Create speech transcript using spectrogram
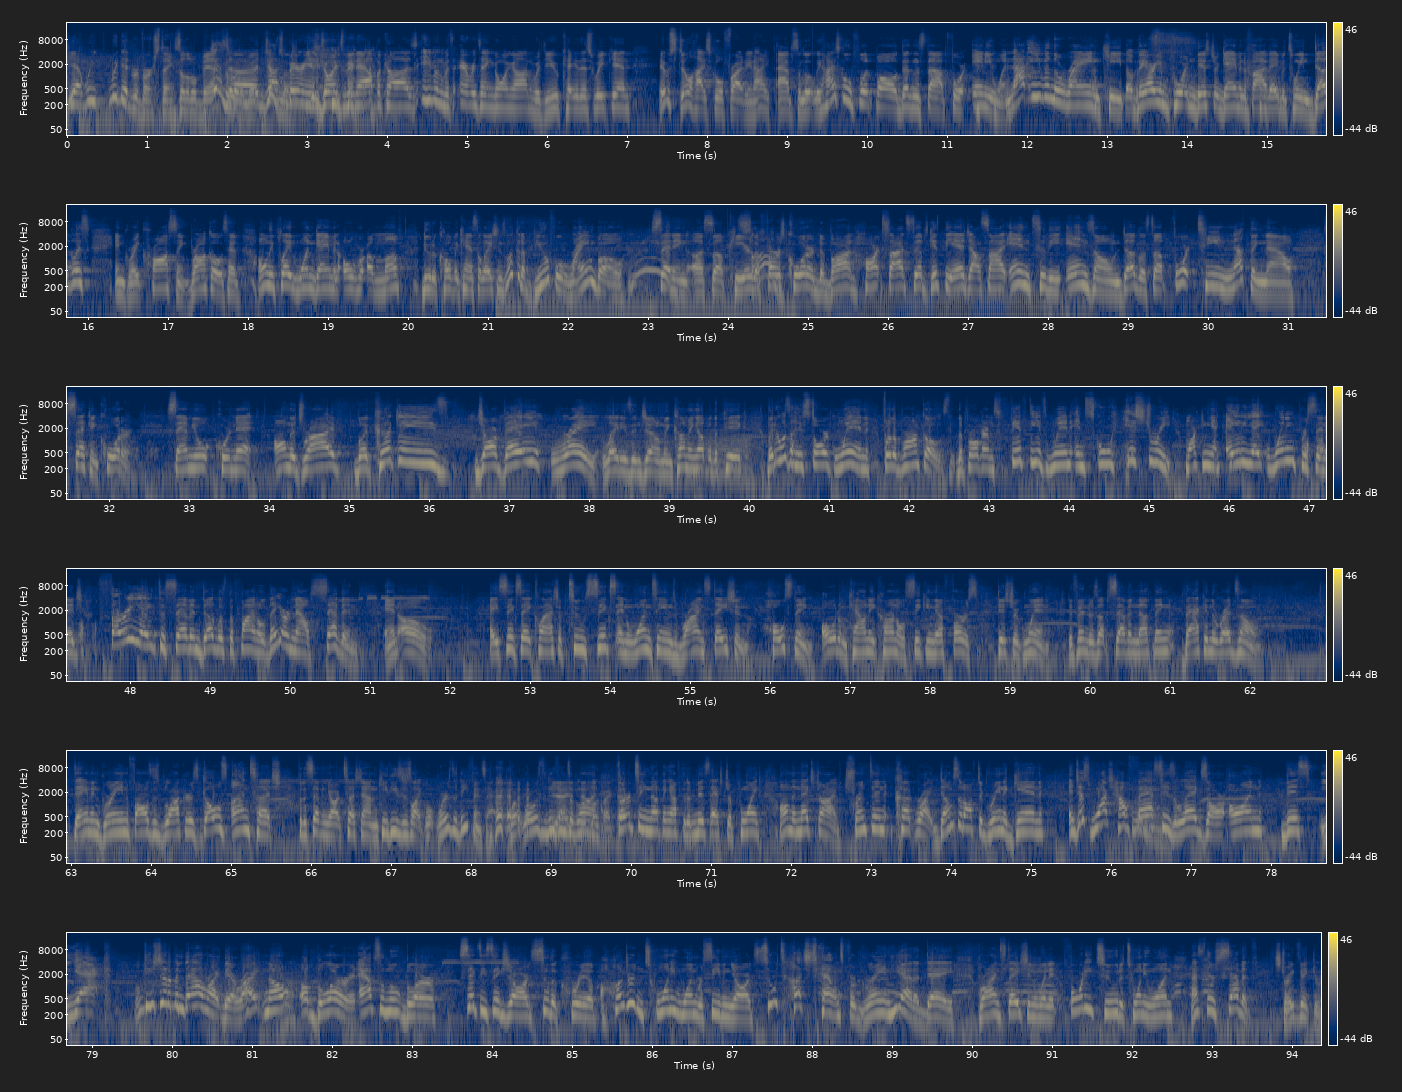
Yeah, we, we did reverse things a little bit. Just a little Uh, bit, just Josh Berrien joins me now because even with everything going on with UK this weekend, it was still high school Friday night. Absolutely. High school football doesn't stop for anyone, not even the rain, Keith. A very important district game in the 5A between Douglass and Great Crossing. Broncos have only played one game in over a month due to COVID cancellations. Look at a beautiful rainbow setting us up here. The first quarter, Devon Hart sidesteps, gets the edge outside into the end zone. Douglass up 14 0 now. Second quarter, Samuel Cornett on the drive, but cookies. Jarvey Ray, ladies and gentlemen, coming up with a pick, ah. but it was a historic win for the Broncos. The program's 50th win in school history, marking an 88 winning percentage, 38 to 7 Douglass the final. They are now 7 and 0. A 6-8 clash of two 6 and 1 teams, Bryan Station hosting Oldham County Colonel seeking their first district win. Defenders up 7-0, back in the red zone. Damon Green falls his blockers, goes untouched for the seven-yard touchdown. And Keith, he's just like, well, where's the defense at? Where, where was the defensive did line? like 13 nothing after the missed extra point. On the next drive, Trenton cut right, dumps it off to Green again. And just watch how fast his legs are on this yak. He should have been down right there, right? No? Uh-huh. A blur, an absolute blur. 66 yards to the crib, 121 receiving yards, two touchdowns for Green. He had a day. Bryan Station win it 42 to 21. That's their seventh straight victory.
